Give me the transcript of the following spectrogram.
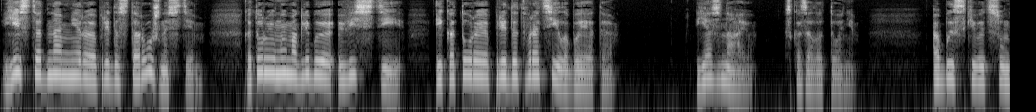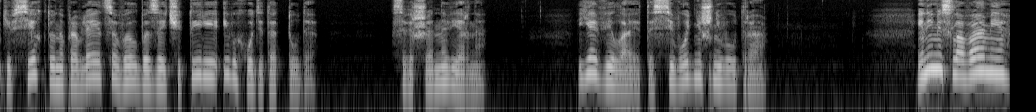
«Есть одна мера предосторожности, которую мы могли бы ввести и которая предотвратила бы это». «Я знаю», — сказала Тони. «Обыскивать сумки всех, кто направляется в ЛБЗ-4 и выходит оттуда». «Совершенно верно. Я ввела это с сегодняшнего утра». Иными словами,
